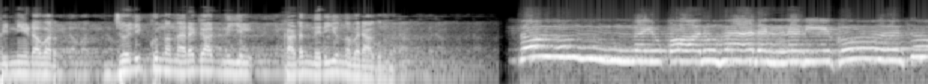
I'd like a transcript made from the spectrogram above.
പിന്നീടവർ ജ്വലിക്കുന്ന നരകാഗ്നിയിൽ കടന്നെരിയുന്നവരാകുന്നു ثم يقال هذا الذي كنتم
